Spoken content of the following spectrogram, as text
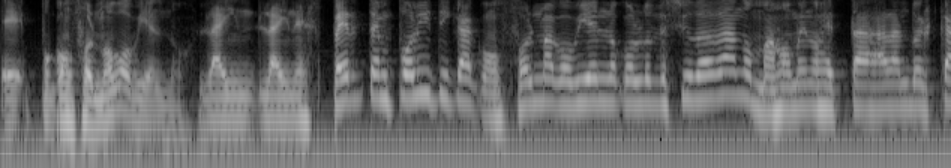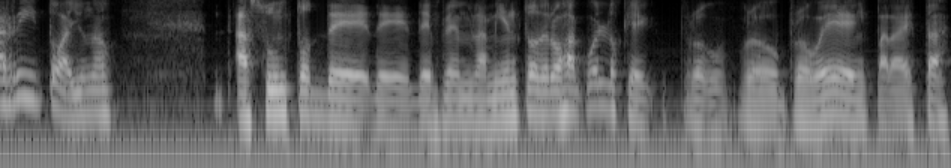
eh, pues, conformó gobierno. La, inexperta en política conforma gobierno con los de ciudadanos, más o menos está jalando el carrito, hay unos asuntos de, de, de los acuerdos que proveen para esta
